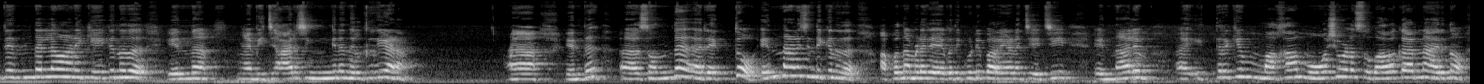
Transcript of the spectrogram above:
ഇതെന്തെല്ലാമാണ് കേൾക്കുന്നത് എന്ന് വിചാരിച്ച് ഇങ്ങനെ നിൽക്കുകയാണ്. എന്ത്? സ്വന്തം രക്തോ? എന്നാണ് ചിന്തിക്കുന്നത്? അപ്പം നമ്മുടെ രേവതിക്കുട്ടി പറയാണ് ചേച്ചി എന്നാലും ആ, മഹാ മോശമുള്ള സ്വഭാവക്കാരനായിരുന്നോ?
